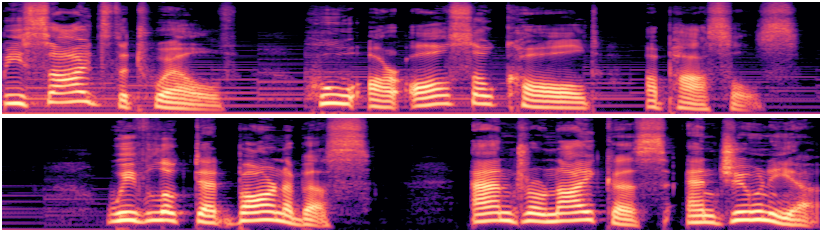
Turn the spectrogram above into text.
besides the twelve who are also called apostles. We've looked at Barnabas, Andronicus, and Junia,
